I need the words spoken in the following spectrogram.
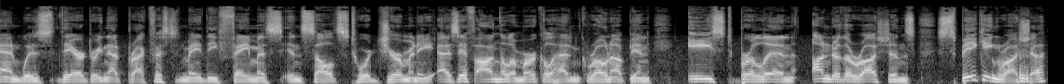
and was there during that breakfast and made the famous insults toward Germany as if Angela Merkel hadn't grown up in East Berlin under the Russians, speaking Russia.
